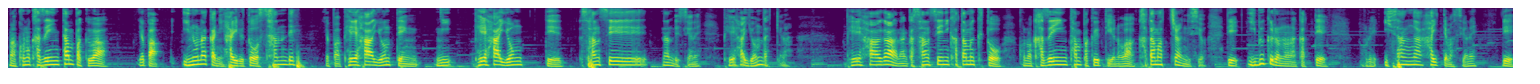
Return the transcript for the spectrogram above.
まあ、このカゼインタンパクはやっぱ胃の中に入ると3でやっぱ pH4.2 pH4 って酸性なんですよね。pH4 だっけな。pH がなんか酸性に傾くとこのカゼインタンパクっていうのは固まっちゃうんですよ。で胃袋の中ってこれ胃酸が入ってますよね。で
